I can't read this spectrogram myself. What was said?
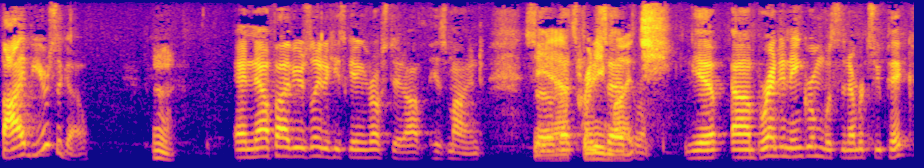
five years ago. Hmm. And now five years later, he's getting roasted off his mind. So yeah, that's pretty sad much. Yeah. Um, Brandon Ingram was the number two pick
